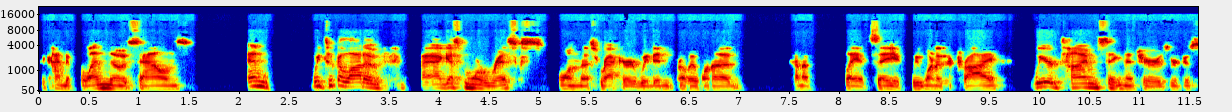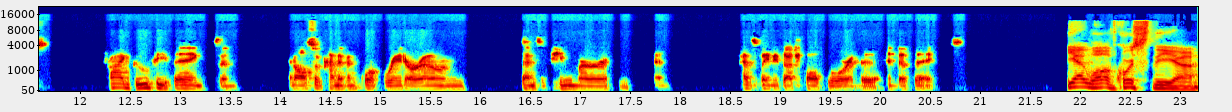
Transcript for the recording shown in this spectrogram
to kind of blend those sounds. And we took a lot of, I guess, more risks on this record. We didn't really want to kind of play it safe. We wanted to try weird time signatures or just try goofy things and, and also kind of incorporate our own sense of humor and, Pennsylvania Dutch folklore into, into things. Yeah, well, of course, the uh,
